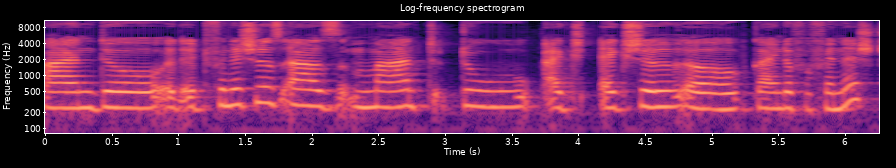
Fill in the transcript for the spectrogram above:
and uh, it, it, finishes as matte to egg, eggshell uh, kind of a finish.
